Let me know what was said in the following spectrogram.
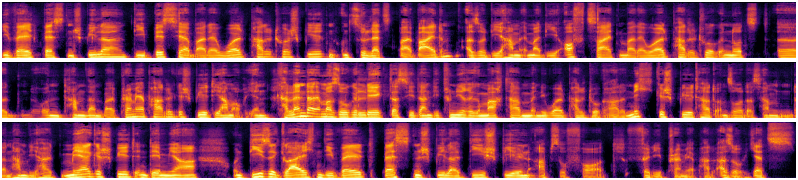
die weltbesten Spieler, die bisher bei der World Paddle Tour spielten und zuletzt bei beidem. Also die haben immer die Off-Zeiten bei der World Paddle Tour genutzt äh, und haben dann bei Premier Paddle gespielt. Die haben auch ihren Kalender immer so gelegt, dass sie dann die Turniere gemacht haben, wenn die World Paddle Tour gerade nicht gespielt hat und so. Das haben, dann haben die halt mehr gespielt in dem Jahr. Und diese gleichen die weltbesten Spieler, die spielen ab sofort für die Premier Paddle. Also jetzt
